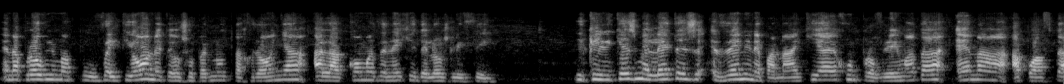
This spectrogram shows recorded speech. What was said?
Ένα πρόβλημα που βελτιώνεται όσο περνούν τα χρόνια, αλλά ακόμα δεν έχει εντελώς λυθεί. Οι κλινικές μελέτες δεν είναι πανάκια, έχουν προβλήματα. Ένα από αυτά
